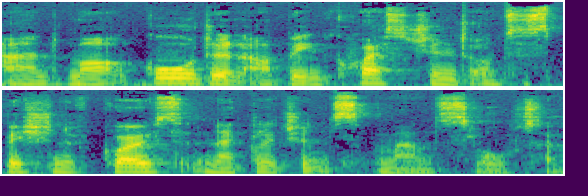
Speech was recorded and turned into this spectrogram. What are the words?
and Mark Gordon, are being questioned on suspicion of gross negligence manslaughter.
